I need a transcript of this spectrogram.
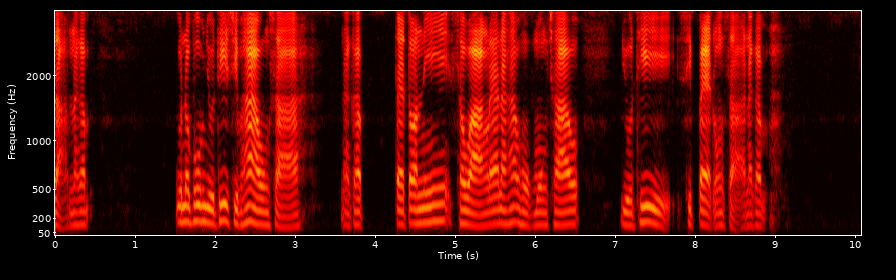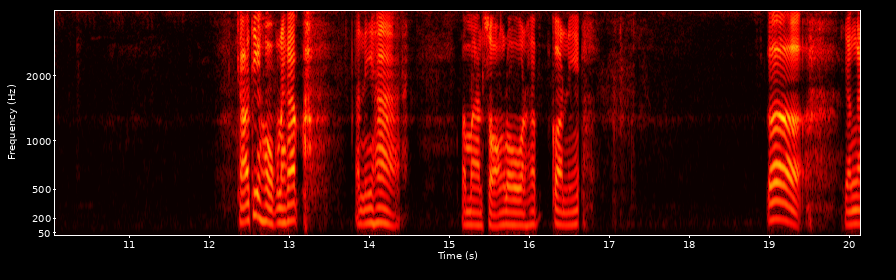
สามนะครับ อุณหภูมิอยู่ที่สิบห้าองศานะครับ แต่ตอนนี้สว่างแล้วนะครับหกโมงเช้าอยู่ที่สิบแปดองศานะครับเช้าที่หกนะครับ อันนี้ห้าประมาณสองโลนะครับก้อนนี้ ก็ยังไง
